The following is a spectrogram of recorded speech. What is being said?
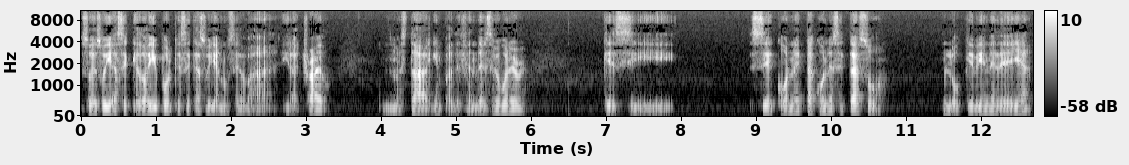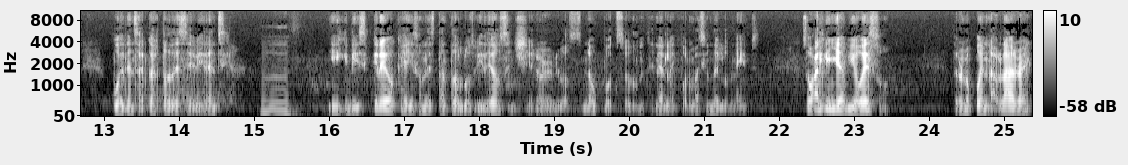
so eso ya se quedó ahí porque ese caso ya no se va a ir a trial. No está alguien para defenderse o whatever. Que si se conecta con ese caso lo que viene de ella, pueden sacar toda esa evidencia. Mm. Y creo que ahí es donde están todos los videos en shit, o los notebooks, o donde tener la información de los names. So, alguien ya vio eso, pero no pueden hablar, right?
